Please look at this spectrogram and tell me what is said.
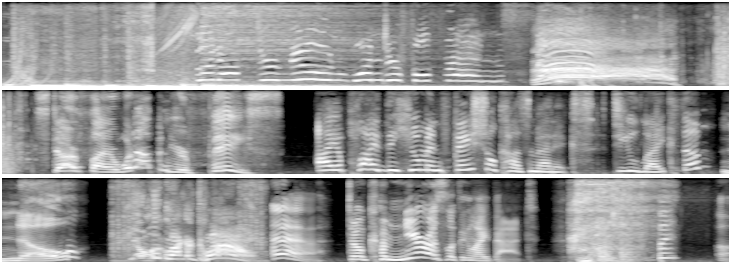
Good afternoon, wonderful friends! Ah! Starfire, what happened to your face? I applied the human facial cosmetics. Do you like them? No. You look like a clown. Eh, don't come near us looking like that. But uh,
